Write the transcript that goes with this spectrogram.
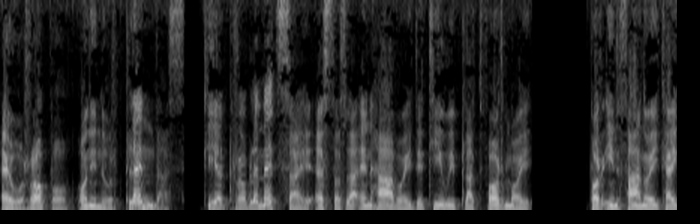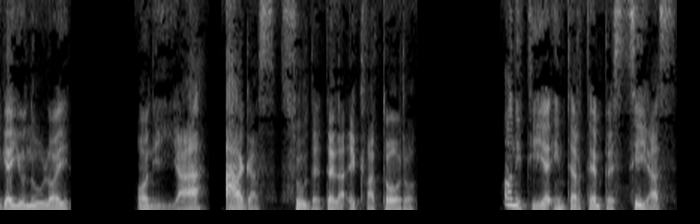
Europo oni nur plendas, kiel problemetsai estas la enhavoi de tiui platformoi por infanoi cae geiunuloi. Oni ja agas sude de la equatoro. Oni tie intertempes cias,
